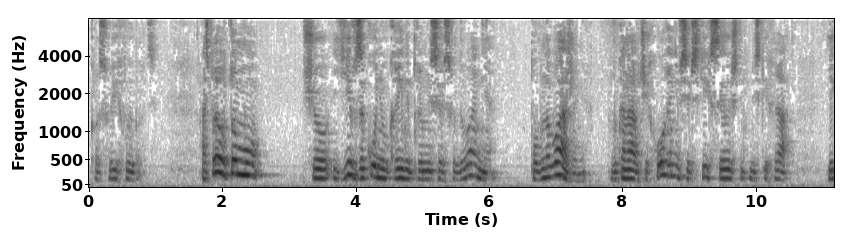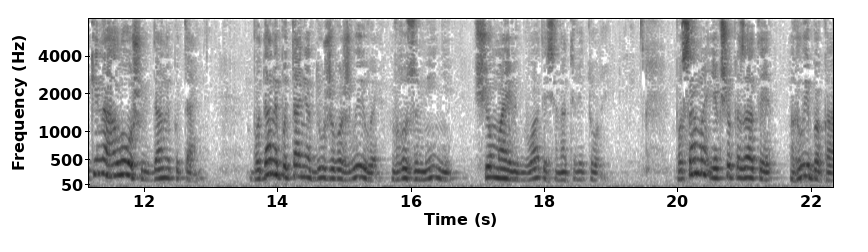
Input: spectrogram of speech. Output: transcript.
про своїх виборців. А справа в тому, що є в законі України про місцеве самоврядування повноваження виконавчих органів сільських селищних міських рад, які наголошують дане питання. Бо дане питання дуже важливе в розумінні, що має відбуватися на території. Бо саме, якщо казати глибоко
